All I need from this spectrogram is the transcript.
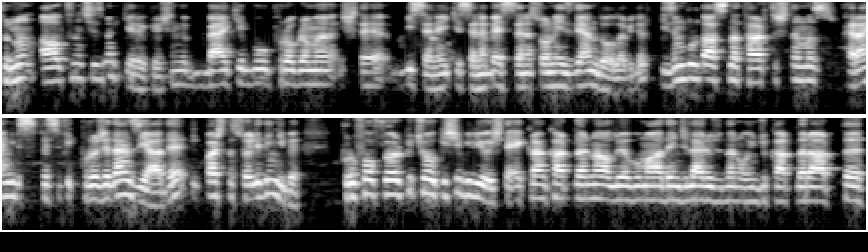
Şunun altını çizmek gerekiyor. Şimdi belki bu programı işte bir sene, iki sene, beş sene sonra izleyen de olabilir. Bizim burada aslında tartıştığımız herhangi bir spesifik projeden ziyade ilk başta söylediğin gibi Proof of Work'ü çoğu kişi biliyor. İşte ekran kartlarını alıyor bu madenciler yüzünden oyuncu kartları arttı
